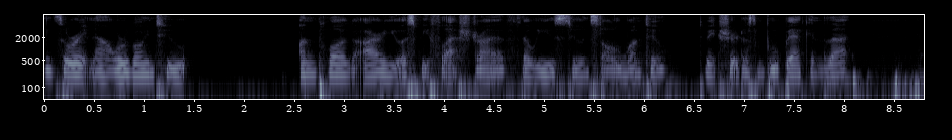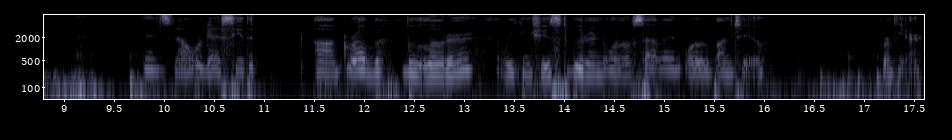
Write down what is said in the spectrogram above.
And so right now we're going to unplug our USB flash drive that we used to install Ubuntu to make sure it doesn't boot back into that. And so now we're going to see the uh, Grub bootloader. We can choose to boot into Windows 7 or Ubuntu from here.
